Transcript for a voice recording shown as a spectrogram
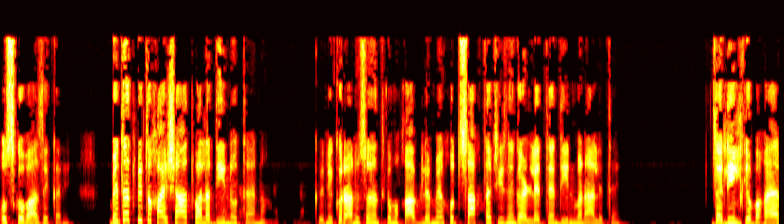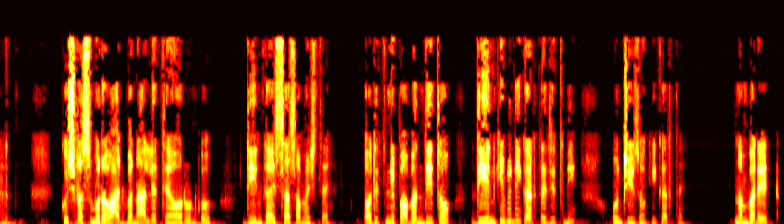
اس کو واضح کرے بدت بھی تو خواہشات والا دین ہوتا ہے نا۔ یعنی قرآن سنت کے مقابلے میں خود ساختہ چیزیں گڑ لیتے ہیں، دین بنا لیتے ہیں۔ دلیل کے بغیر کچھ رسم و رواج بنا لیتے ہیں اور ان کو دین کا حصہ سمجھتے ہیں۔ اور اتنی پابندی تو دین کی بھی نہیں کرتے جتنی ان چیزوں کی کرتے نمبر ایٹ۔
